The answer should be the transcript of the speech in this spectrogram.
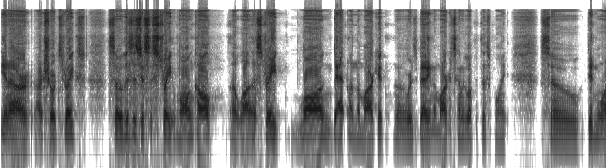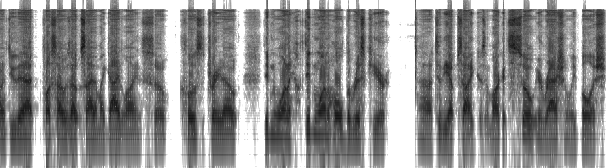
in our, our short strikes. So this is just a straight long call, a, a straight long bet on the market. In other words, betting the market's going to go up at this point. So didn't want to do that. Plus, I was outside of my guidelines, so close the trade out. Didn't want to didn't want to hold the risk here uh, to the upside because the market's so irrationally bullish.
